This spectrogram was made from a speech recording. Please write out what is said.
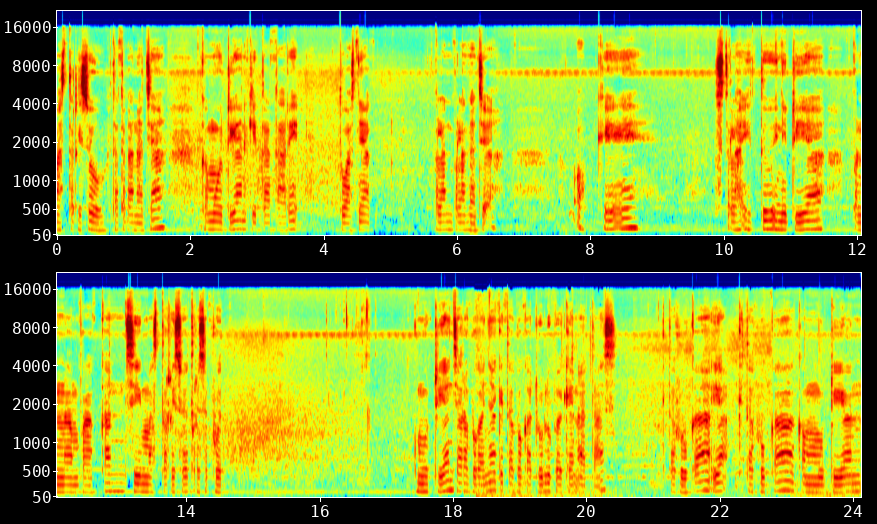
master ISO kita tekan aja. Kemudian kita tarik tuasnya pelan-pelan saja. Oke. Setelah itu ini dia penampakan si master ISO tersebut. Kemudian cara bukanya kita buka dulu bagian atas. Kita buka ya kita buka. Kemudian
